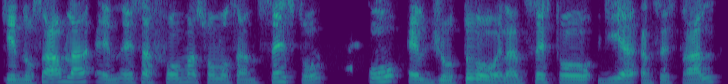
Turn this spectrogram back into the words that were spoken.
quien nos habla en esa forma son los ancestros o el Yoto, el ancestro guía ancestral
